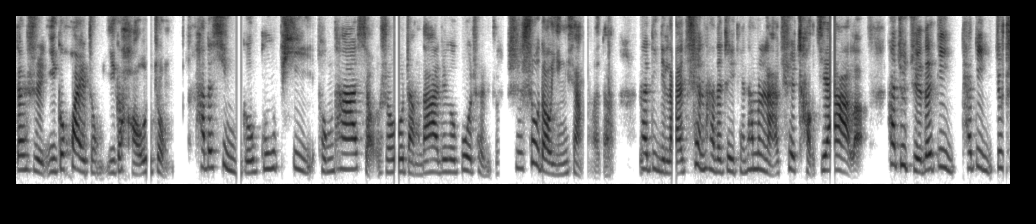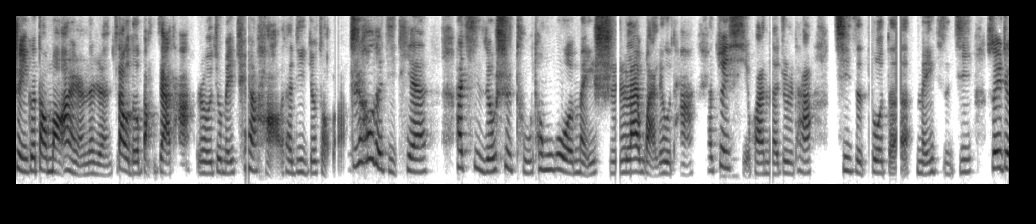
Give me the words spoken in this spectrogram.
但是一个坏种，一个好种。他的性格孤僻，从他小时候长大这个过程中是受到影响了的。他弟弟来劝他的这一天，他们俩却吵架了。他就觉得弟他弟弟就是一个道貌岸然的人，道德绑架他，然后就没劝好，他弟弟就走了。之后的几天，他妻子就试图通过美食来挽留他。他最喜欢的就是他妻子做的梅子鸡，所以这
